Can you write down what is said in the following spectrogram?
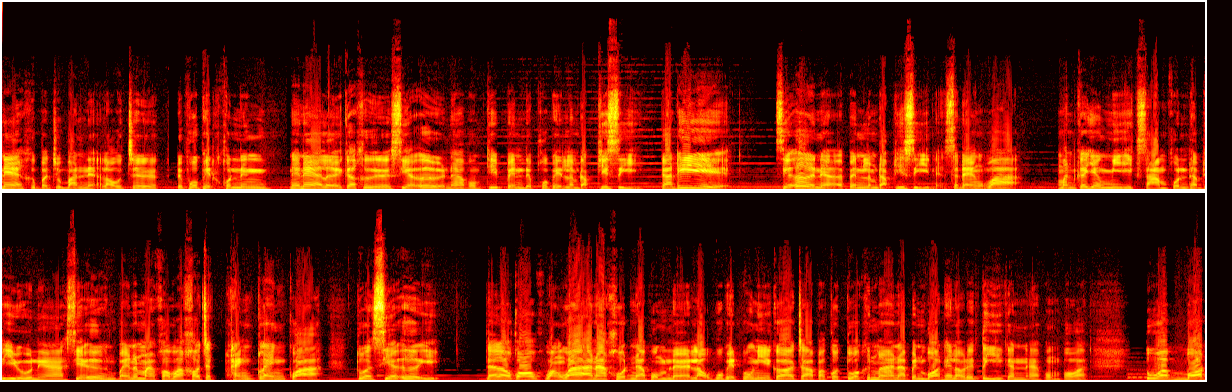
แน่ๆ คือปัจจุบันเนี่ยเราเจอเดอะโพเพตคนหนึ่งแน่ๆเลยก็คือเซียเออร์นะผมที่เป็นเดอะโพเพตลำดับทีสี่4 การที่เซียเออร์เนี่ยเป็นลำดับทีสี่4เนี่ยแสดงว่า มันก็ยังมีอีก 3 คนครับที่อยู่เหนือเซียเออร์ขึ้นไปนั่นหมายความว่าเขาจะแข็งแกร่งกว่าตัวเซียเออร์อีก และเราก็หวังว่าอนาคตนะผมในเหล่าโปรเพจพวกนี้ก็จะปรากฏตัวขึ้นมานะเป็นบอสให้เราได้ตีกันนะครับผมเพราะว่าตัวบอส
